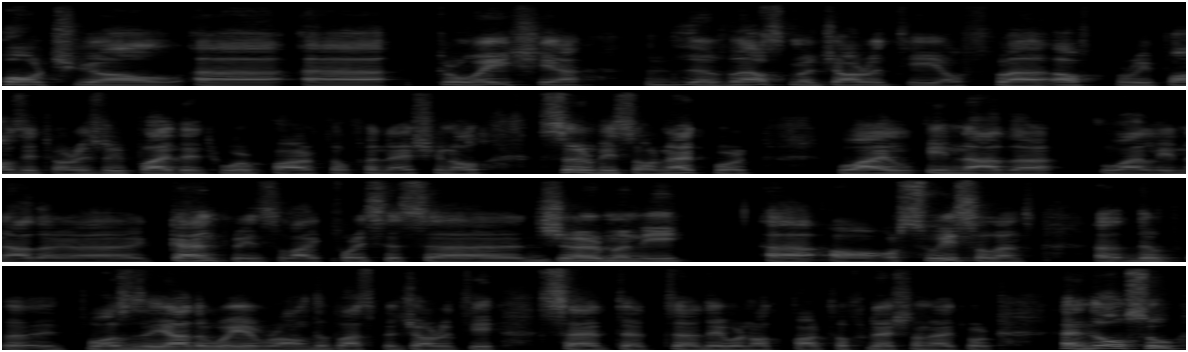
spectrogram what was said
Portugal, uh, uh, Croatia, the vast majority of uh, of repositories replied that were part of a national service or network, while in other while in other countries, like for instance Germany, uh, or, Switzerland, uh, the, uh, it was the other way around. The vast majority said that uh, they were not part of national network. And also,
